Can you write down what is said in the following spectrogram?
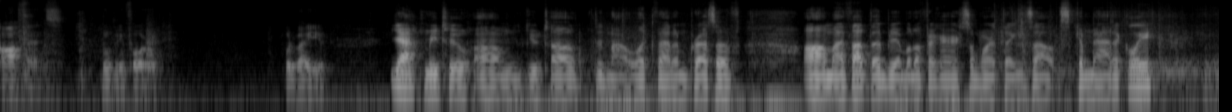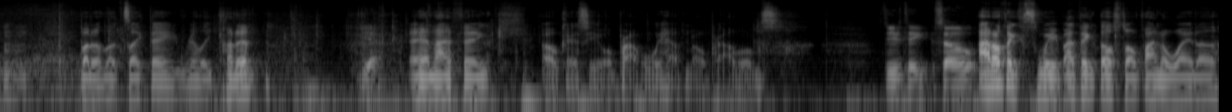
offense moving forward. What about you? Yeah, me too. Um, Utah did not look that impressive. Um, I thought they'd be able to figure some more things out schematically, but it looks like they really couldn't. Yeah. And I think OKC will probably have no problems. Do you think so? I don't think sweep. I think they'll still find a way to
